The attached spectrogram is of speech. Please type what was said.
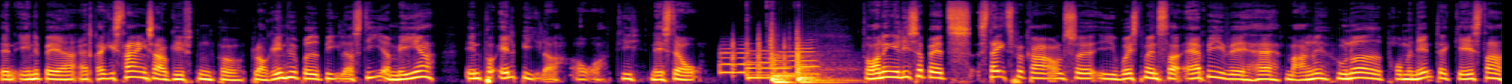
Den indebærer, at registreringsafgiften på plug-in hybridbiler stiger mere end på elbiler over de næste år. Dronning Elisabeths statsbegravelse i Westminster Abbey vil have mange hundrede prominente gæster.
